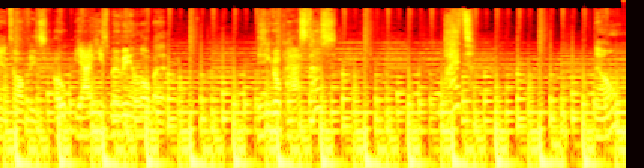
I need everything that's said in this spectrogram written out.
Can't tell if he's. Oh, yeah, he's moving a little bit. Did he go past us? What? No.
